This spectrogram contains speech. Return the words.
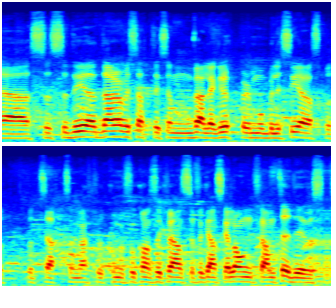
Eh, så, så det, där har vi sett liksom väljargrupper mobiliseras på, på ett sätt som jag tror kommer få konsekvenser för ganska lång framtid i USA.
